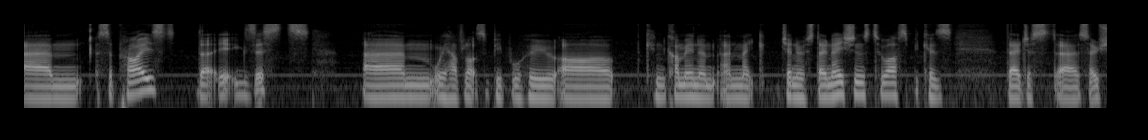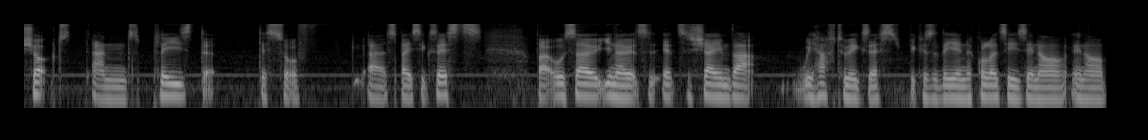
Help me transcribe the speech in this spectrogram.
um, surprised that it exists. Um, we have lots of people who are can come in and, and make generous donations to us because they're just uh, so shocked and pleased that this sort of uh, space exists. But also, you know, it's it's a shame that we have to exist because of the inequalities in our in our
